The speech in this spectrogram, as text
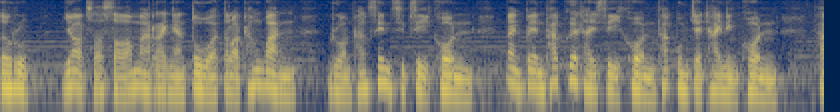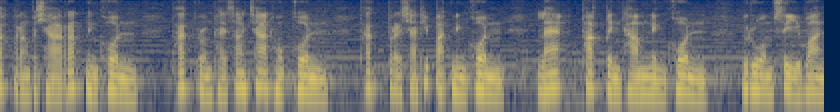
สรุปยอดสสมารายงานตัวตลอดทั้งวัน รวมทั้งสิ้น 14 คน แบ่งเป็นพักเพื่อไทย 4 คนพักภูมิใจไทย 1 คนพักพลังประชารัฐ 1 คนพักรวมไทยสร้างชาติ 6 คนพักประชาธิปัตย์ 1 คน และพักเป็นธรรม 1 คน รวม 4 วัน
